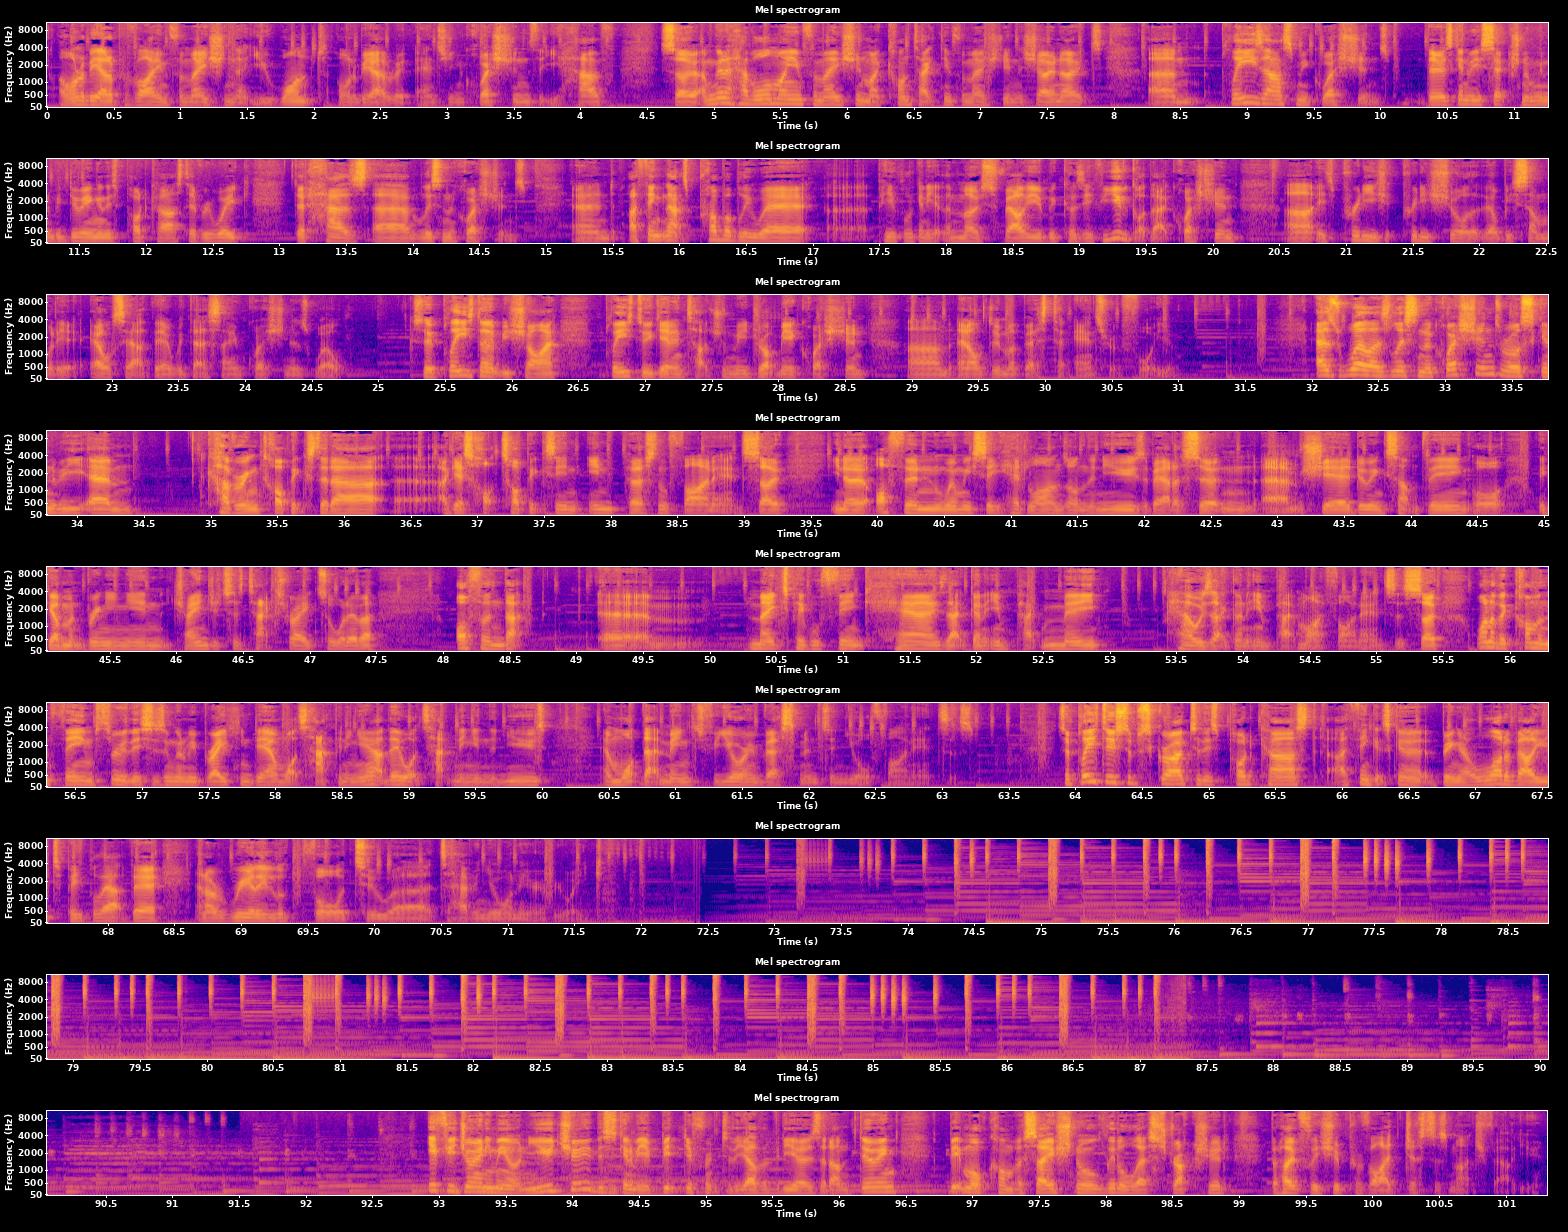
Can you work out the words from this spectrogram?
I want to be able to provide information that you want. I want to be able to answer any questions that you have. So I'm going to have all my information, my contact information in the show notes. Um, please ask me questions. There's going to be a section I'm going to be doing in this podcast every week that has um, listener questions. And I think that's probably where uh, people are going to get the most value because if you've got that question, uh, it's pretty, pretty sure that there'll be somebody else out there with that same question as well. So please don't be shy. Please do get in touch with me, drop me a question, um, and I'll do my best to answer it for you. As well as listener questions, we're also going to be um, covering topics that are, uh, I guess, hot topics in, in personal finance. So, you know, often when we see headlines on the news about a certain um, share doing something or the government bringing in changes to tax rates or whatever, often that um, makes people think, how is that going to impact me? How is that going to impact my finances? So, one of the common themes through this is I'm going to be breaking down what's happening out there, what's happening in the news, and what that means for your investments and your finances. So, please do subscribe to this podcast. I think it's going to bring a lot of value to people out there, and I really look forward to, uh, to having you on here every week. If you're joining me on YouTube, this is going to be a bit different to the other videos that I'm doing, a bit more conversational, a little less structured, but hopefully should provide just as much value.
